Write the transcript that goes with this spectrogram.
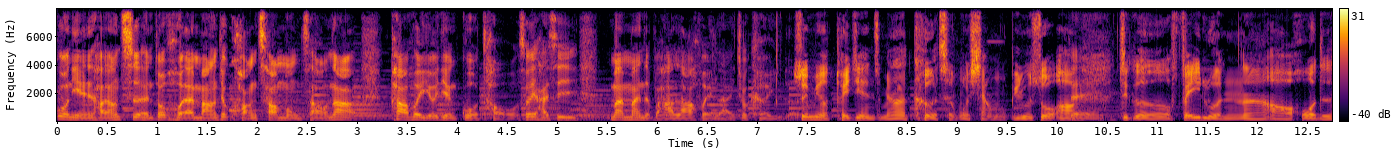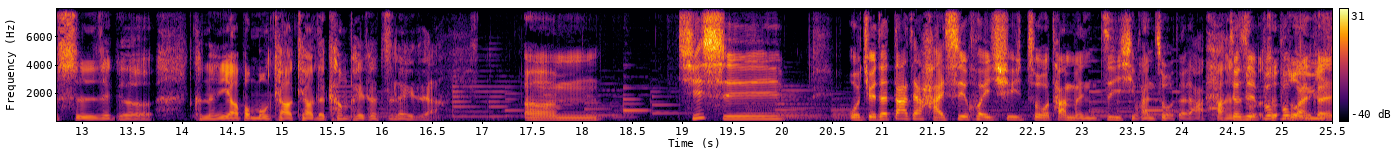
过年好像吃很多，回来马上就狂操猛操，那怕会有一点过头，所以还是慢慢的把它拉回来就可以了。所以没有推荐怎么样的课程或项目，比如说啊，这个飞轮呢，哦，或者是这个可能要蹦蹦跳跳的 compete 之类的啊。嗯，其实。我觉得大家还是会去做他们自己喜欢做的啦，就是不不管可能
